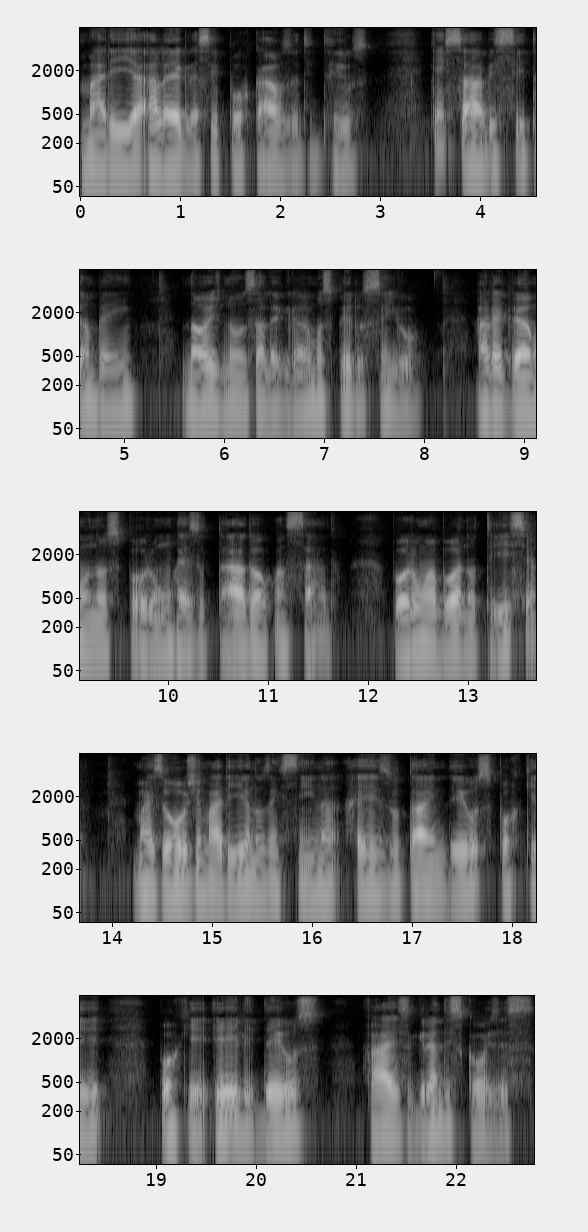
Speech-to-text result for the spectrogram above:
Maria alegra-se por causa de Deus. Quem sabe se também nós nos alegramos pelo Senhor. Alegramos-nos por um resultado alcançado, por uma boa notícia, mas hoje Maria nos ensina a exultar em Deus porque porque ele, Deus, faz grandes coisas.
